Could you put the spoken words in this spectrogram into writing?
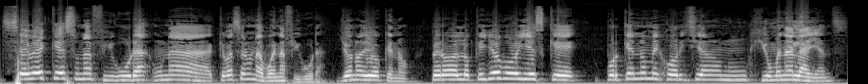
Se ve que es una figura, una... que va a ser una buena figura. Yo no digo que no. Pero lo que yo voy es que... ¿Por qué no mejor hicieron un Human Alliance?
